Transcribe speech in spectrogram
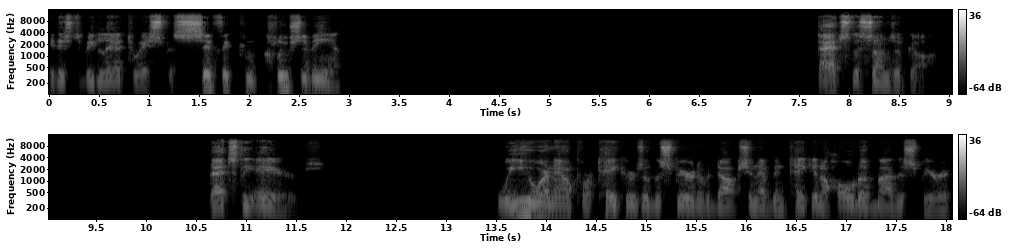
It is to be led to a specific conclusive end. That's the sons of God. That's the heirs. We who are now partakers of the spirit of adoption have been taken a hold of by the Spirit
